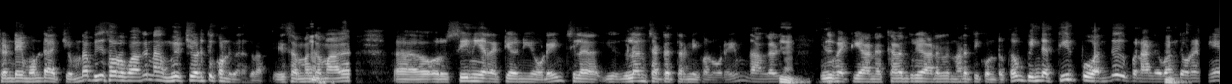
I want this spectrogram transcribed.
ரெண்டையும் ஒன்றாக்கியோம்னா இது தொடர்பாக நாங்கள் முயற்சி எடுத்துக்கொண்டு வருகிறோம். இது சம்பந்தமாக ஒரு சீனியர் அட்டர்னியோடையும் சில இளம் சட்டத்தரணிகளோடையும் நாங்கள். இது பற்றியான கலந்துரையாடல் நடத்தி கொண்டிருக்கோம் இந்த தீர்ப்பு வந்து இப்ப நாங்க வந்த உடனே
